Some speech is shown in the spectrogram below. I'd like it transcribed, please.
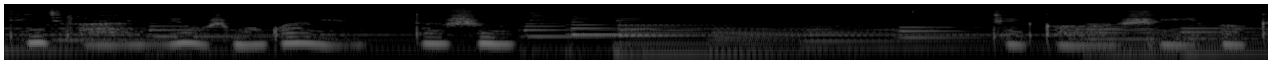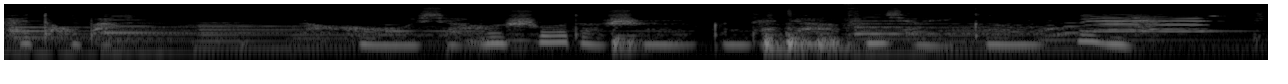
听起来没有什么关联，但是这个是一个开头吧。然后想要说的是，跟大家分享一个秘密。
